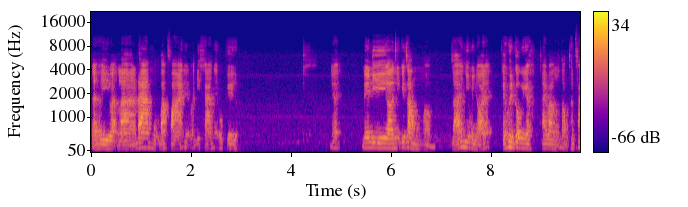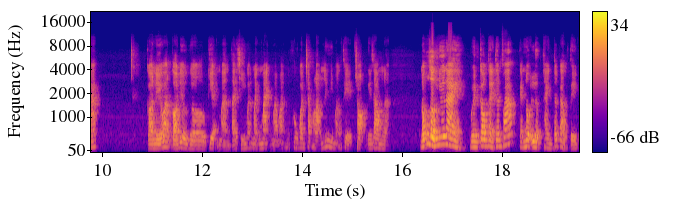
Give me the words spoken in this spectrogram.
Tại vì bạn là đam của bang phái nên bạn đi kháng thì ok rồi nhé nên đi uh, những cái dòng uh, đấy như mình nói đấy cái huyền công kìa thay bằng dòng thân pháp. Còn nếu bạn có điều kiện mà tài chính bạn mạnh mạnh mà bạn không quan trọng lắm ấy, thì bạn có thể chọn cái dòng là nó cũng giống như thế này huyền công thành thân pháp cái nội lực thành tất cả các tính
